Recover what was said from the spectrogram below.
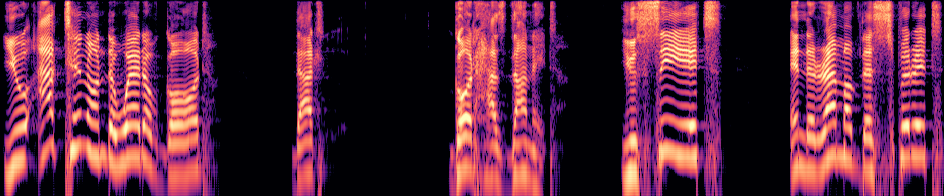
you acting on the word of God that God has done it. You see it in the realm of the spirit,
